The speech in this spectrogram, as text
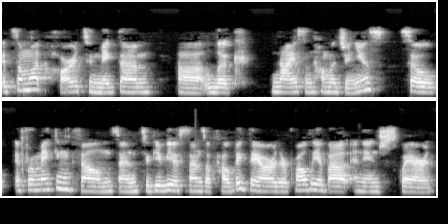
it's somewhat hard to make them uh, look nice and homogeneous. So if we're making films, and to give you a sense of how big they are, they're probably about an inch squared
